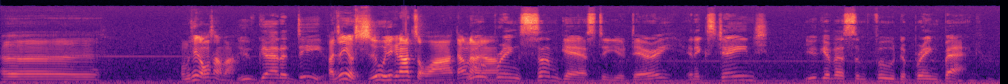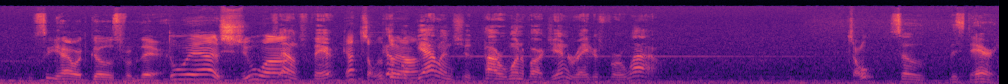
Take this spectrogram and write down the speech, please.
呃，我们去农场吧， You've got a deal. 反正有食物就跟他走啊，当然 We'll 啊。 bring some gas to your dairy. In exchange, you give us some food to bring back. We'll see how it goes from there. 对啊，有食物啊 Sounds，fair. 跟他走 A 就对 couple 了。 gallons should power one of our generators for a while. So? So, this dairy,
